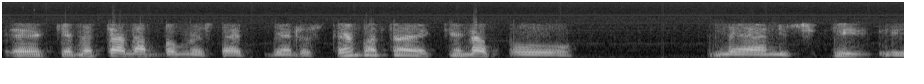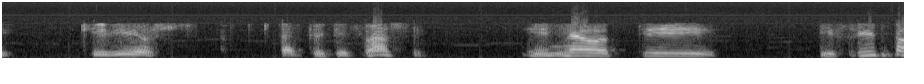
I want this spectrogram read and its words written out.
ε, και μετά να μπούμε στα επιμέρους θέματα εκείνα που με ανησυχεί κυρίως σε αυτή τη φάση είναι ότι η FIBA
